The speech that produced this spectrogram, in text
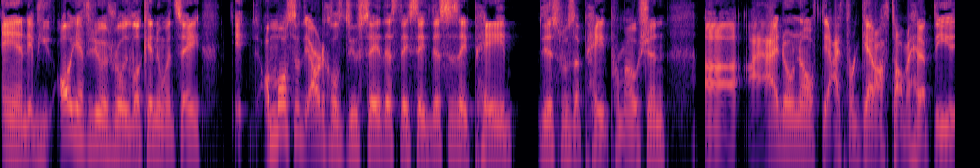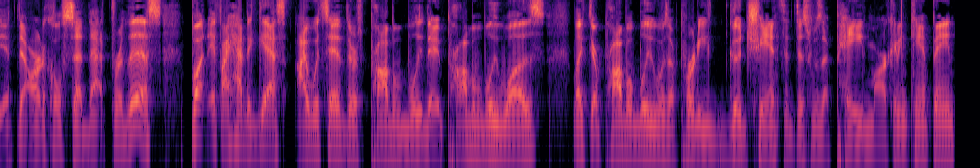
and if you all you have to do is really look into it and say it, most of the articles do say this they say this is a paid this was a paid promotion. Uh, I, I, don't know if the I forget off the top of my head if the if the article said that for this, but if I had to guess, I would say that there's probably that it probably was like there probably was a pretty good chance that this was a paid marketing campaign.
